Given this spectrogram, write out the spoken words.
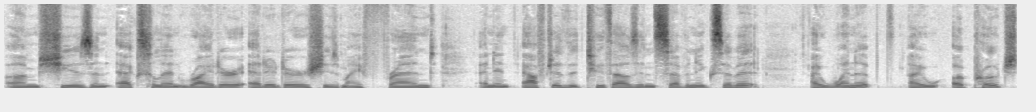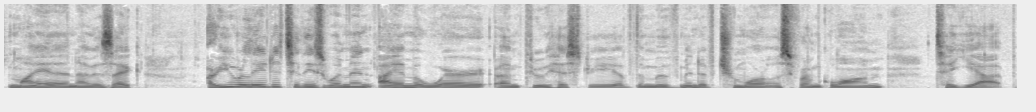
Um, she is an excellent writer, editor. She's my friend. And in, after the 2007 exhibit, I went up, I approached Maya and I was like, Are you related to these women? I am aware um, through history of the movement of Chamorros from Guam to Yap,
